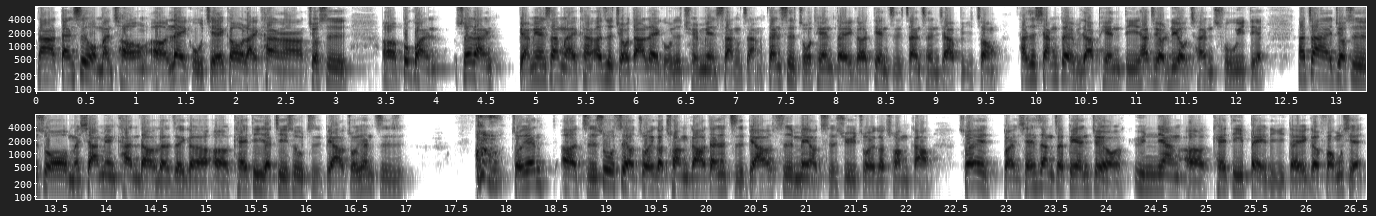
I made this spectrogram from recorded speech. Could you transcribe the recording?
那但是我们从呃类股结构来看啊，就是呃不管虽然。表面上来看，二十九大类股是全面上涨，但是昨天的一个电子占成交比重，它是相对比较偏低，它只有六成出一点。那再来就是说，我们下面看到的这个呃 K D 的技术指标，昨天指 昨天呃指数是有做一个创高，但是指标是没有持续做一个创高，所以短线上这边就有酝酿呃 K D 背离的一个风险。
